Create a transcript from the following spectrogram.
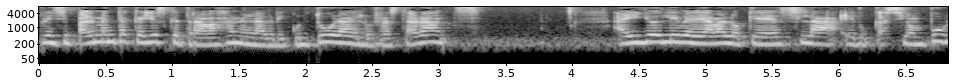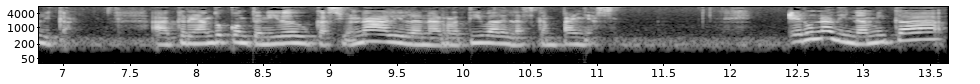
principalmente aquellos que trabajan en la agricultura y los restaurantes. Ahí yo lideraba lo que es la educación pública creando contenido educacional y la narrativa de las campañas. Era una dinámica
